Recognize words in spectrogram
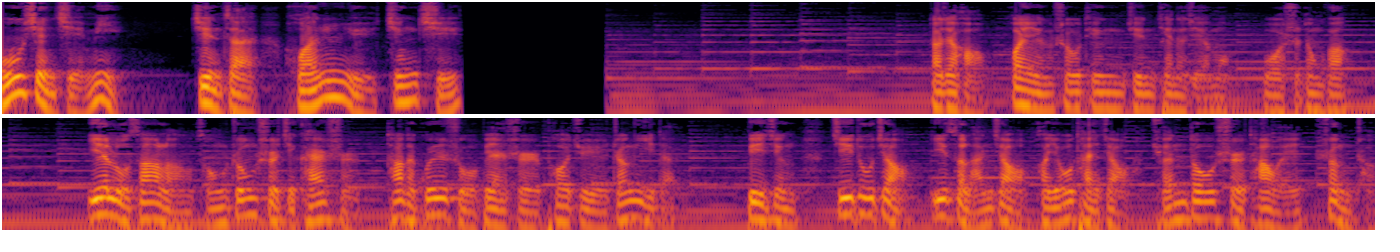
无限解密，尽在寰宇惊奇。大家好，欢迎收听今天的节目，我是东方。耶路撒冷从中世纪开始，它的归属便是颇具争议的。毕竟，基督教、伊斯兰教和犹太教全都视它为圣城，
